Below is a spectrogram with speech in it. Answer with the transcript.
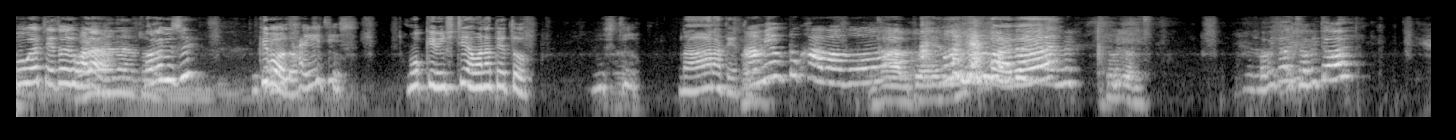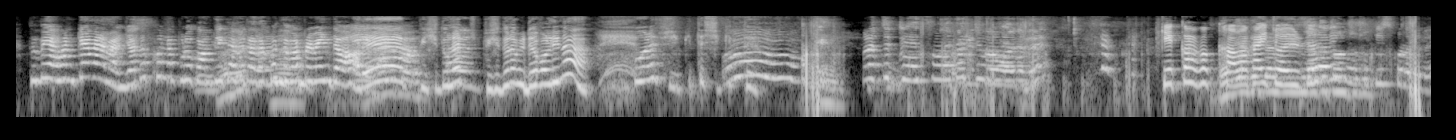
মুখ আর তেতোয় ভরা বলো বেশি কি বলো? খাইয়েছিস? মুখ কি মিষ্টি? আমার না তেতো। মিষ্টি। না না আমিও একটু খাওয়াবো। খাওয়াবি তো, এই যে, বাবা ছবি তোল। ছবি তোল তুমি এখন ক্যামেরাম্যান যতক্ষণ না পুরো কমপ্লিট হবে ততক্ষণ তোমার পেমেন্ট দেওয়া হবে। আরে পিসিদুনে পিসিদুনে ভিডিও করলি না? শিখিতে শিখিতে। কেক খাওয়া খাই চলছে। পিস করে দেবে।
